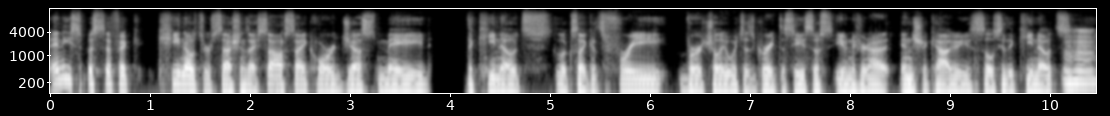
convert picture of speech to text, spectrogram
any specific keynotes or sessions? I saw Sitecore just made the keynotes looks like it's free virtually, which is great to see. So even if you're not in Chicago, you still see the keynotes mm-hmm.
